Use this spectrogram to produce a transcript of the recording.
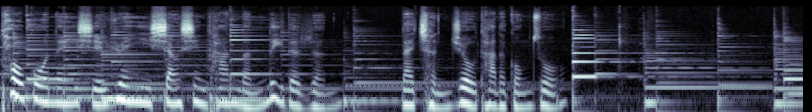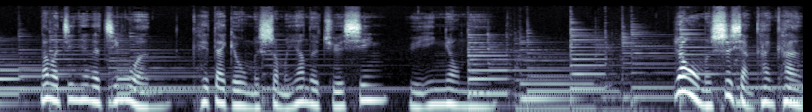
透过那一些愿意相信他能力的人。来成就他的工作。那么今天的经文可以带给我们什么样的决心与应用呢？让我们试想看看，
